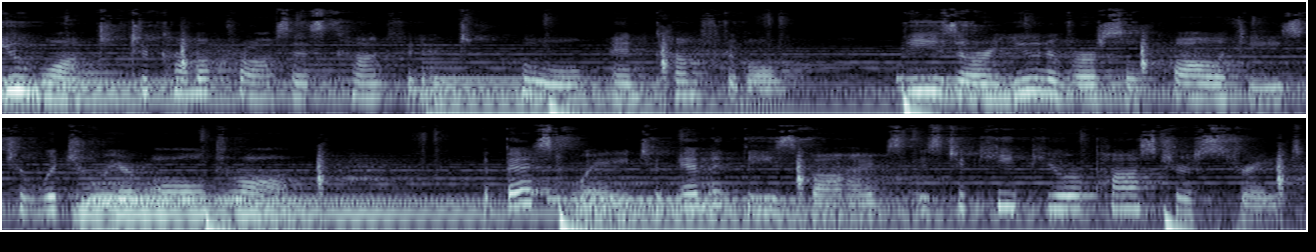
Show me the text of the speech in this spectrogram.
You want to come across as confident, cool, and comfortable these are universal qualities to which we're all drawn. The best way to emit these vibes is to keep your posture straight,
